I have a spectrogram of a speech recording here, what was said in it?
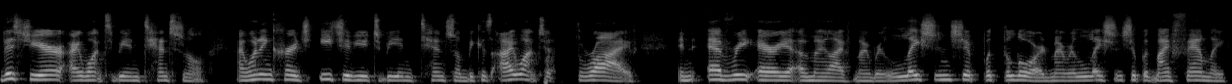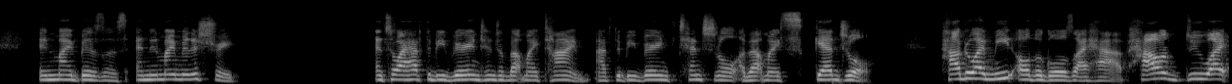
This year, I want to be intentional. I want to encourage each of you to be intentional because I want to thrive in every area of my life my relationship with the Lord, my relationship with my family, in my business, and in my ministry. And so I have to be very intentional about my time. I have to be very intentional about my schedule. How do I meet all the goals I have? How do I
